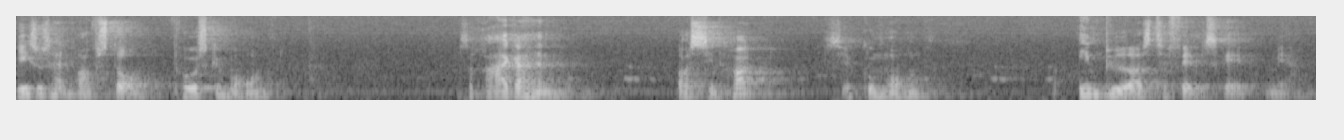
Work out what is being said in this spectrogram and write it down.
Jesus han opstår påske morgen. Og så rækker han os sin hånd, siger godmorgen, og indbyder os til fællesskab med ham.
